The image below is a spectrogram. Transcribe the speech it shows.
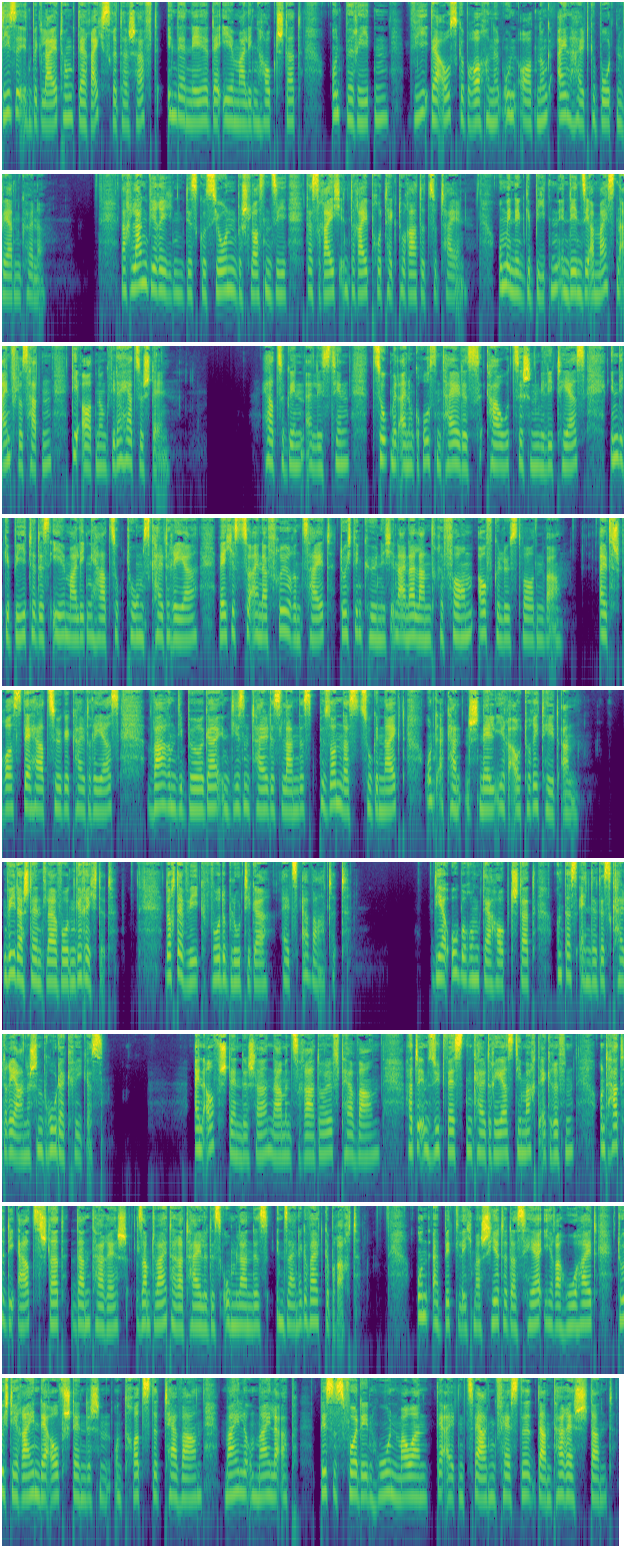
diese in Begleitung der Reichsritterschaft in der Nähe der ehemaligen Hauptstadt und berieten, wie der ausgebrochenen Unordnung Einhalt geboten werden könne. Nach langwierigen Diskussionen beschlossen sie, das Reich in drei Protektorate zu teilen, um in den Gebieten, in denen sie am meisten Einfluss hatten, die Ordnung wiederherzustellen. Herzogin Alistin zog mit einem großen Teil des chaotischen Militärs in die Gebiete des ehemaligen Herzogtums Caldrea, welches zu einer früheren Zeit durch den König in einer Landreform aufgelöst worden war. Als Spross der Herzöge Caldreas waren die Bürger in diesem Teil des Landes besonders zugeneigt und erkannten schnell ihre Autorität an. Widerständler wurden gerichtet. Doch der Weg wurde blutiger als erwartet die Eroberung der Hauptstadt und das Ende des Kaldreanischen Bruderkrieges. Ein Aufständischer namens Radolf Tervan hatte im Südwesten Kaldreas die Macht ergriffen und hatte die Erzstadt Dantaresh samt weiterer Teile des Umlandes in seine Gewalt gebracht. Unerbittlich marschierte das Heer ihrer Hoheit durch die Reihen der Aufständischen und trotzte Tervan Meile um Meile ab, bis es vor den hohen Mauern der alten Zwergenfeste Dantaresh stand.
